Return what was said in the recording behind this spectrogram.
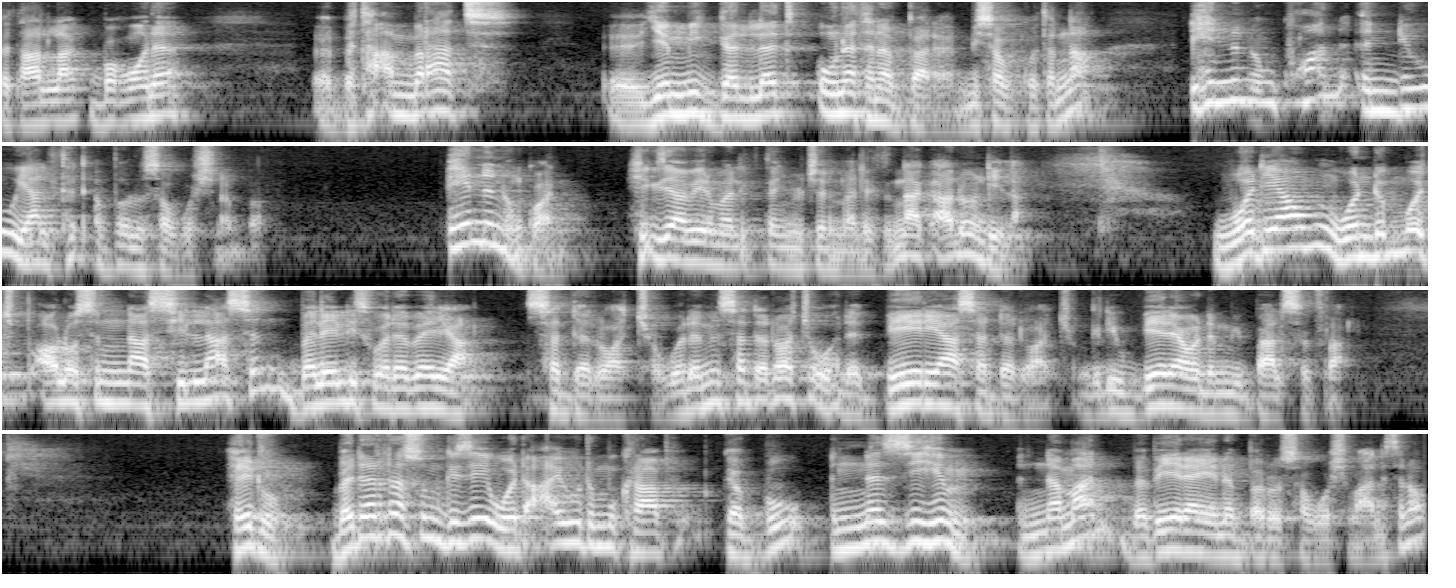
በታላቅ በሆነ በተአምራት የሚገለጥ እውነት ነበረ የሚሰብኩት እና ይህንን እንኳን እንዲሁ ያልተቀበሉ ሰዎች ነበሩ። ይህንን እንኳን የእግዚአብሔር መልክተኞችን መልእክት እና ቃሉ እንዲህ ወዲያውም ወንድሞች ጳውሎስና ሲላስን በሌሊት ወደ ቤሪያ ሰደዷቸው። ወደ ምን ሰደዷቸው? ወደ ቤሪያ ሰደዷቸው. እንግዲህ ቤሪያ ወደሚባል ስፍራ ሄዱ። በደረሱም ጊዜ ወደ አይሁድ ምኩራብ ገቡ። እነዚህም እነማን? በቤሪያ የነበሩ ሰዎች ማለት ነው።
